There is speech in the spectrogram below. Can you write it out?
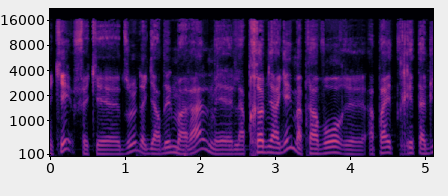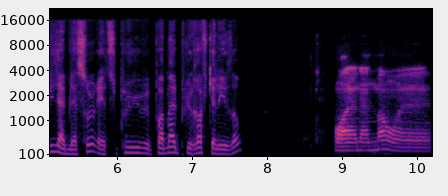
OK, fait que euh, dur de garder le moral, mais la première game, après avoir euh, après être rétabli la blessure, es-tu plus pas mal plus rough que les autres? Ouais, honnêtement, euh,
